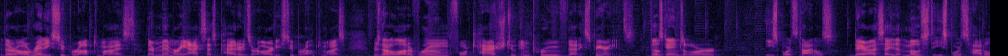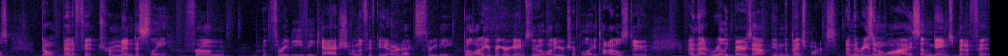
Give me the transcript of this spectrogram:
they're already super optimized. Their memory access patterns are already super optimized. There's not a lot of room for cache to improve that experience. Those games are esports titles. Dare I say that most esports titles don't benefit tremendously from 3D V-Cache on the 5800X 3D, but a lot of your bigger games do, a lot of your AAA titles do, and that really bears out in the benchmarks. And the reason why some games benefit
